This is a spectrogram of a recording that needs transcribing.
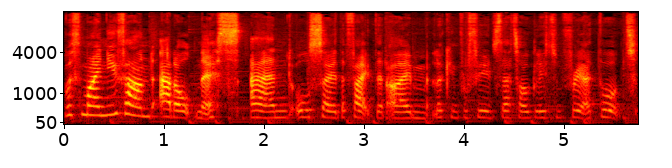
with my newfound adultness and also the fact that I'm looking for foods that are gluten free, I thought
